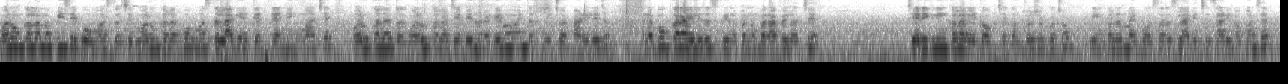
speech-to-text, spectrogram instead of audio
મરૂન કલરનો પીસ એ બહુ મસ્ત છે. મરૂન કલર બહુ મસ્ત લાગે અત્યારે ટ્રેન્ડિંગમાં છે. મરૂન કલર તો મરૂન કલર જે બહેનોને ગમ્યો હોય ને તો સ્ક્રીનશોટ પાડી લેજો. અને બુક કરાવી લેજો. સ્ક્રીન ઉપર નંબર આપેલો છે. ઝેરી ગ્રીન કલર એ ટોપ છે. તમે જોઈ શકો છો. ગ્રીન કલરમાં એ બહુ સરસ લાગે છે સાડીનો કોન્સેપ્ટ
